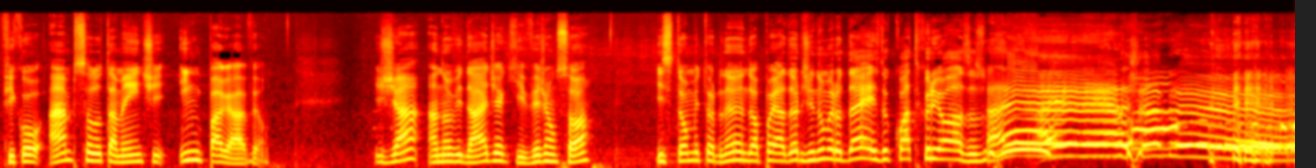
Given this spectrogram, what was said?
Ficou absolutamente impagável. Já a novidade é que, vejam só, estou me tornando apoiador de número 10 do Quatro Curiosos. Uhul! Aê, Alexandre!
